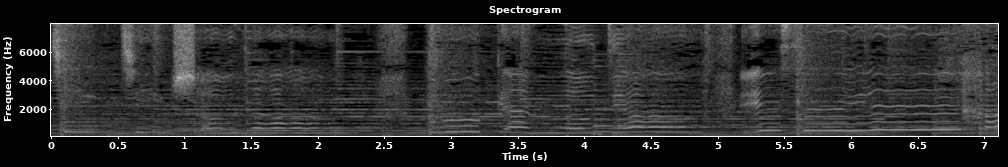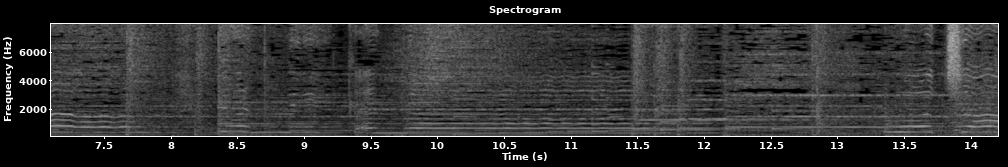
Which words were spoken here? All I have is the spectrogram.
紧紧守牢不敢漏掉。一丝一毫愿你看到我找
